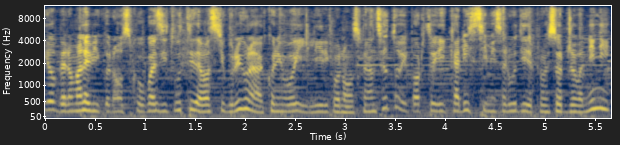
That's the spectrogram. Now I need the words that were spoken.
Io bene o male vi conosco quasi tutti dai vostri curriculum e alcuni di voi li riconosco. Innanzitutto vi porto i carissimi saluti del professor Giovannini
